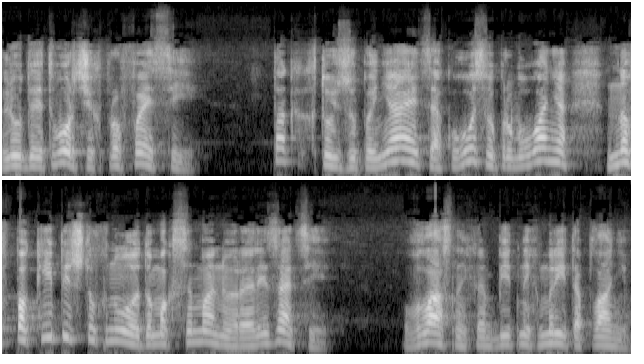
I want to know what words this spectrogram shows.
люди творчих професій. Так хтось зупиняється, а когось випробування навпаки підштовхнуло до максимальної реалізації власних амбітних мрій та планів.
